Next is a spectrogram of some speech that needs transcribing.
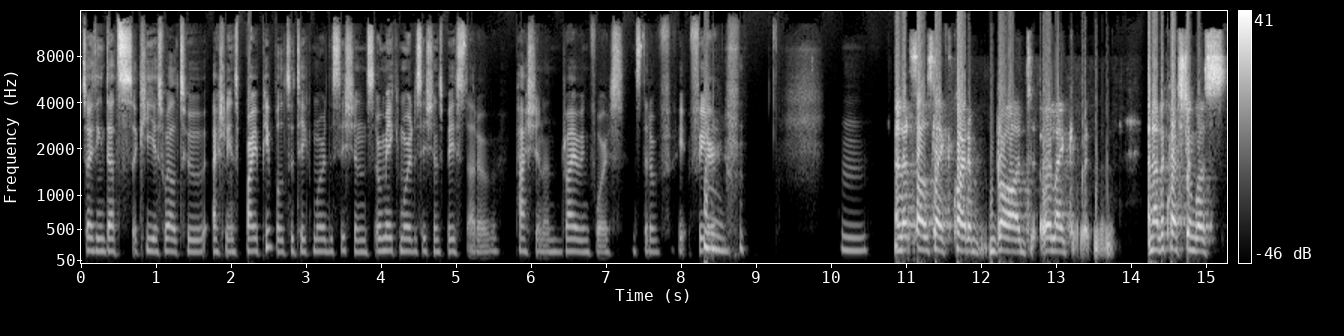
so I think that's a key as well to actually inspire people to take more decisions or make more decisions based out of passion and driving force instead of fe- fear. Mm. And that sounds like quite a broad, or like another question was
